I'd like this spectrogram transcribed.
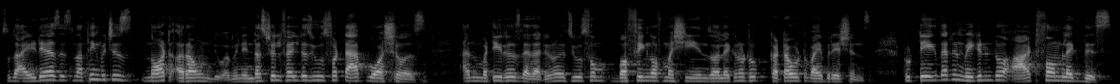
So the idea is it's nothing which is not around you. I mean, industrial felt is used for tap washers and materials like that. You know, it's used for buffing of machines or like, you know, to cut out vibrations. To take that and make it into an art form like this,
